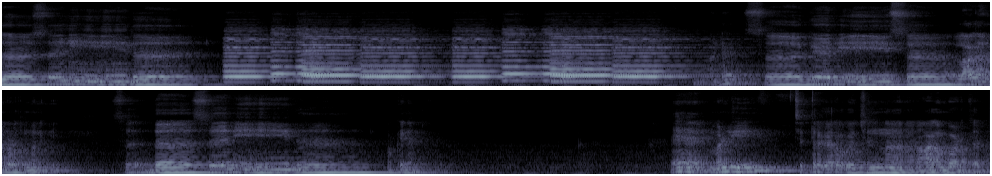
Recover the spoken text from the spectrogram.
దశని ద, అంటే సగరి స లాగా అనపడుతుంది మనకి. స ద ద ఓకేనా? ఏ మళ్ళీ? చిత్ర గారు ఒక చిన్న రాగం పాడతారు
